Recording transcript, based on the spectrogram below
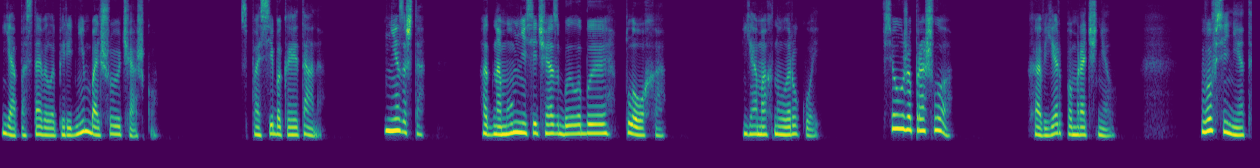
Я поставила перед ним большую чашку. «Спасибо, Каэтана». «Не за что. Одному мне сейчас было бы плохо». Я махнула рукой. Все уже прошло. Хавьер помрачнел. Вовсе нет.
